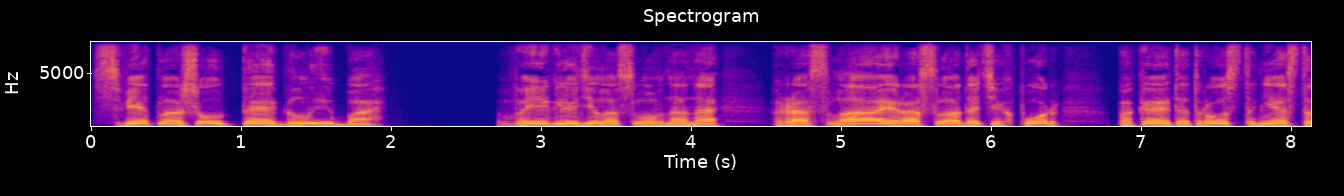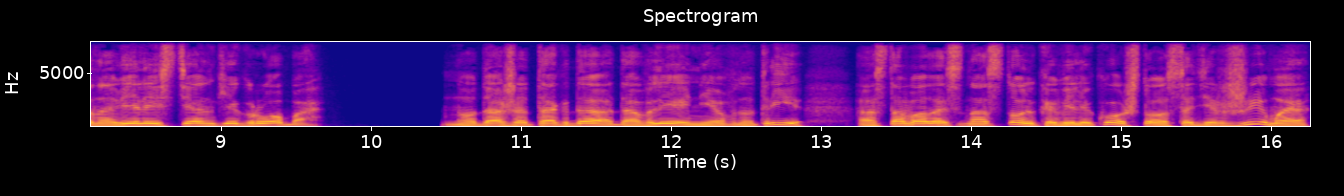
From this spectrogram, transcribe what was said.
светло-желтая глыба. Выглядела, словно она росла и росла до тех пор, пока этот рост не остановили стенки гроба. Но даже тогда давление внутри оставалось настолько велико, что содержимое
